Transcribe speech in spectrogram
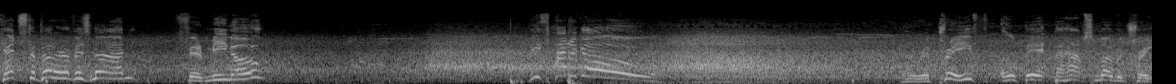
Gets the better of his man. Firmino. He's had a go! A reprieve, albeit perhaps momentary.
